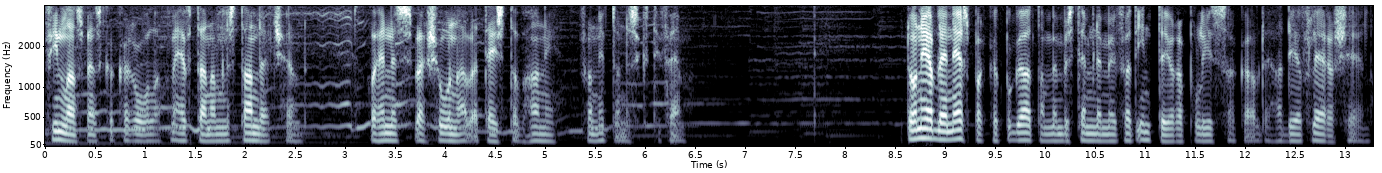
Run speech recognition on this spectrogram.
Finlandssvenska Carola med efternamnet Standardchild, och hennes version av A Taste of Honey från 1965. Då när jag blev nersparkad på gatan men bestämde mig för att inte göra polissak av det hade jag flera skäl.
